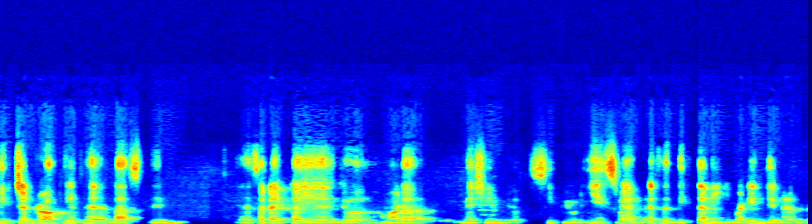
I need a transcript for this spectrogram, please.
पिक्चर ड्रॉ किए थे लास्ट दिन ऐसा टाइप का ये जो हमारा मशीन जो सीपीयू इसमें ऐसे दिखता नहीं बट इन जनरल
